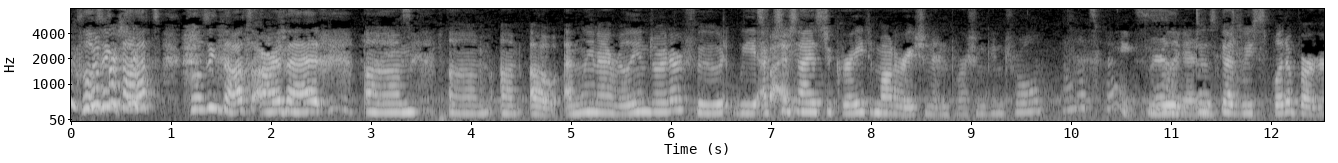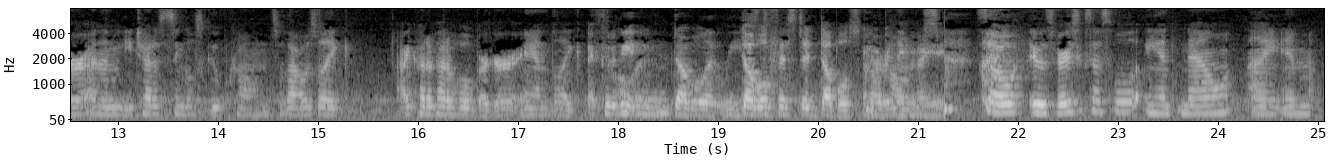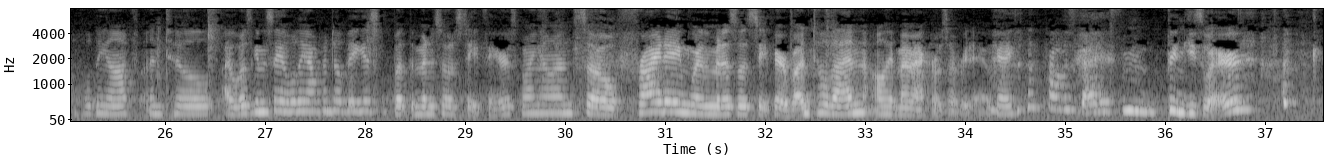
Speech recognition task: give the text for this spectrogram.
closing thoughts. Closing thoughts are that, um, um, um, oh, Emily and I really enjoyed our food. We it's exercised fine. great moderation and portion control. Oh, that's nice. We really did. It was good. We split a burger and then we each had a single scoop cone. So that was like I could have had a whole burger and like I could have eaten double at least. Double fisted, double scoop everything cones. that I ate. so it was very successful and now I am holding off until I was gonna say holding off until Vegas, but the Minnesota State Fair is going on. So Friday I'm going to the Minnesota State Fair, but until then I'll hit my macros every day, okay? Promise guys. Mm, pinky swear.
